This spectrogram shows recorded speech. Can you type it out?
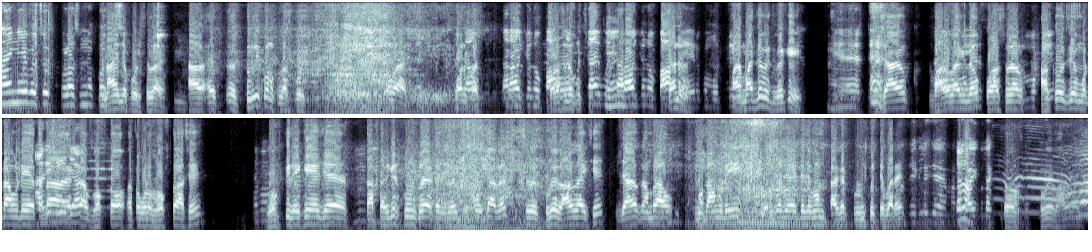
নাইনে এবছর পড়াশোনা করছি। নাইনে পড়ছিল আর এ, এ, তুমি কোন ক্লাস পড়ছো? ও ভাই কোন ক্লাস তারাও যেন পড়াশোনা করছে? চাইব তারাও বাপ কেন? এরকম মানে মাধ্যমিক দিবে কি? যাই হোক ভালো লাগল পড়াশোনার ফাঁকেও যে মোটামুটি এতটা। একটা ভক্ত এত বড় ভক্ত আছে। ভক্তি রেখে যে তার টার্গেট পূরণ করে একটা লক্ষ্যে পৌঁছাবে সে খুবই ভালো লাগছে। যাই হোক আমরা মোটামুটি বলব যে এটা যেমন টার্গেট পূরণ করতে পারে। তো খুবই ভালো লাগছে।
